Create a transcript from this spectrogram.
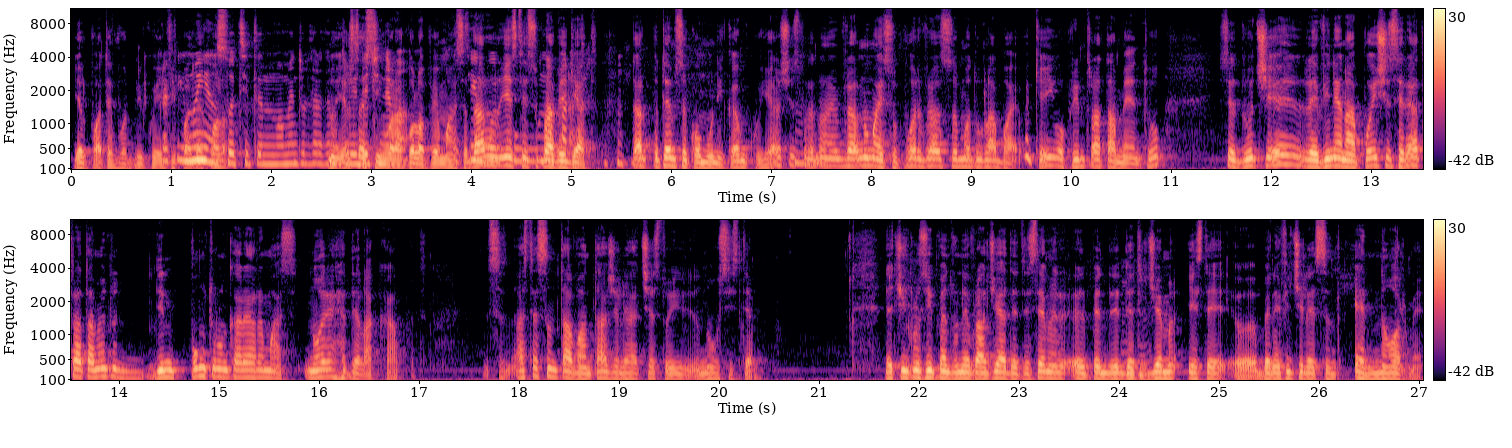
El poate vorbi cu Practic, echipa nu de e acolo. însoțit în momentul tratamentului Nu, el stă de singur cineva. acolo pe masă, Singur dar este cu supravegheat. Dar putem să comunicăm cu el și spune, mm-hmm. vreau, nu mai suport, vreau să mă duc la baie. Ok, oprim tratamentul, se duce, revine înapoi și se rea tratamentul din punctul în care a rămas. Nu rea de la capăt. Astea sunt avantajele acestui nou sistem. Deci inclusiv pentru nevralgia de trigem, de trigem este, beneficiile sunt enorme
